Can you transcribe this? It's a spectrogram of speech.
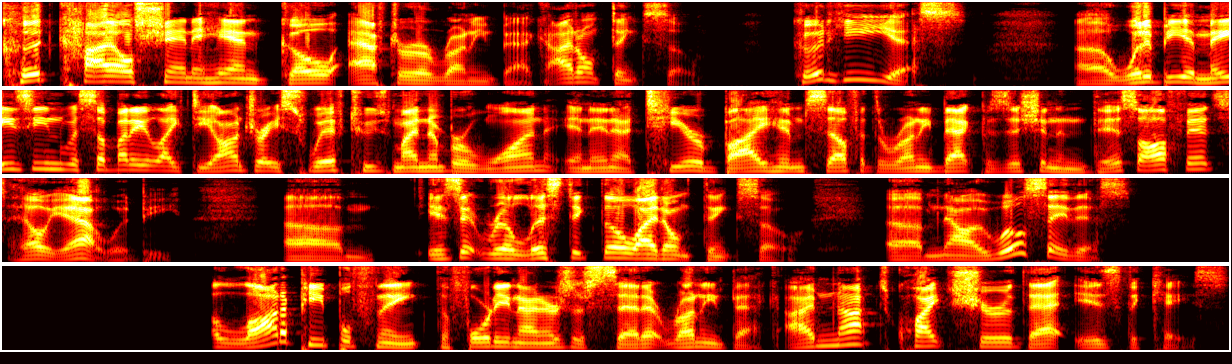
could Kyle Shanahan go after a running back? I don't think so. Could he? Yes. Uh, would it be amazing with somebody like DeAndre Swift, who's my number one and in a tier by himself at the running back position in this offense? Hell yeah, it would be. Um, is it realistic, though? I don't think so. Um, now, I will say this. A lot of people think the 49ers are set at running back. I'm not quite sure that is the case.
